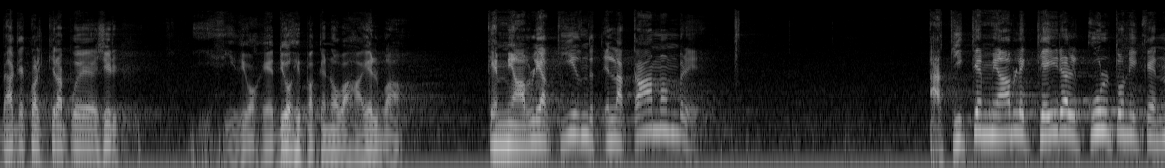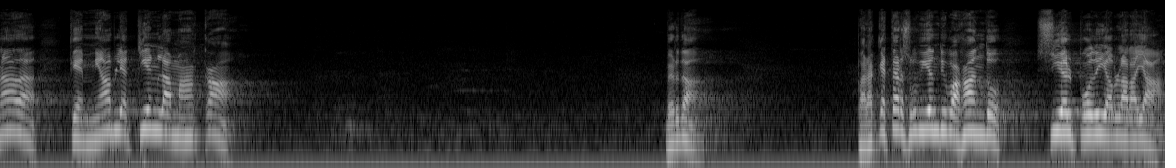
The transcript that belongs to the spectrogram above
Vea que cualquiera puede decir, y Dios es Dios, ¿y para qué no baja él? Va. Que me hable aquí en la cama, hombre. Aquí que me hable que ir al culto ni que nada. Que me hable aquí en la hamaca. ¿Verdad? ¿Para qué estar subiendo y bajando si él podía hablar allá?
